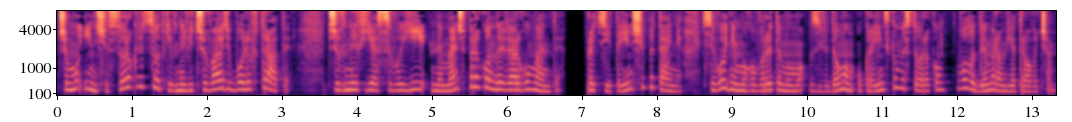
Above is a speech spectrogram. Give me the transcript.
Чому інші 40% не відчувають болю втрати? Чи в них є свої не менш переконливі аргументи? Про ці та інші питання сьогодні ми говоритимемо з відомим українським істориком Володимиром В'ятровичем.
